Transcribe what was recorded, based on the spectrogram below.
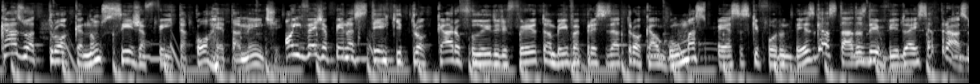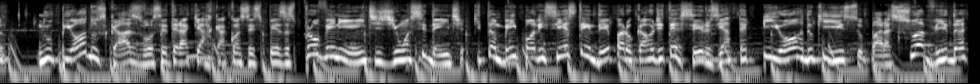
caso a troca não seja feita corretamente, ao invés de apenas ter que trocar o fluido de freio, também vai precisar trocar algumas peças que foram desgastadas devido a esse atraso. No pior dos casos, você terá que arcar com as despesas provenientes de um acidente, que também podem se estender para o carro de terceiros e até pior do que isso, para a sua vida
